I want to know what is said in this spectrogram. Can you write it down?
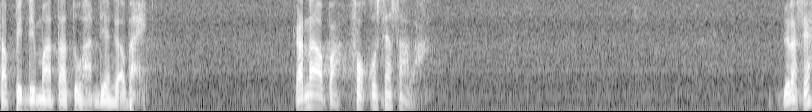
Tapi di mata Tuhan dia nggak baik. Karena apa? Fokusnya salah. Jelas ya?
